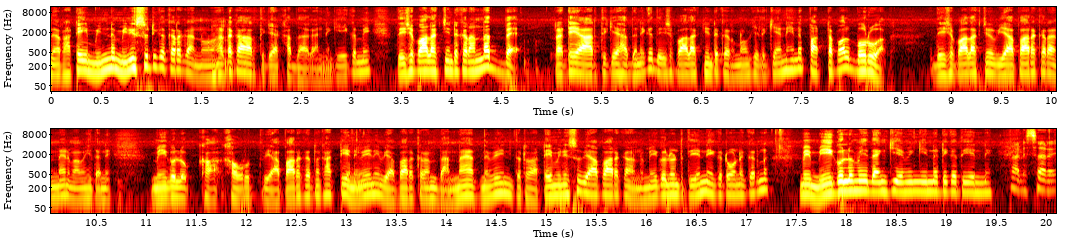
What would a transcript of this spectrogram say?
රටේ ඉන්න මිනිස්සු ටික කරගන්න ඕන. රටක ආර්ථිකයක් හදාගන්න එක. ඒක මේ දේශපාලඥයින්ට කරන්නත් බෑ. රටේ ආර්ථිකය හදන එක දේශපාලඥයින්ට කරනවා කියලා කියන්නේ එහෙන පට්ටපල් බොරුවක්. දේශපාලක්ෂණ ව්‍යාපාර කරන්න ම හිතන මේගොලො කවරුත් ව්‍යාපාර කරන කටිය නෙවෙයි ව්‍යාපාර කරන්න දන්න ඇත් නෙවෙයි නිතර රටේ මිනිස්සු ව්‍යාපාර කරන්න මේගොල්ලන්ට තියෙන එකට ඕන කරන මේ මේගොල්ලෝ මේ දැන් කියමින් ඉන්න ටික තියෙන්නේ පරිසරය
